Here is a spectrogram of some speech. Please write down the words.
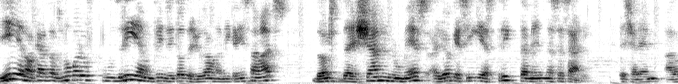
I en el cas dels números podríem fins i tot ajudar una mica instal·lats doncs deixant només allò que sigui estrictament necessari. Deixarem el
